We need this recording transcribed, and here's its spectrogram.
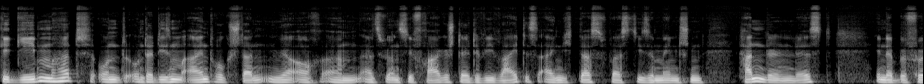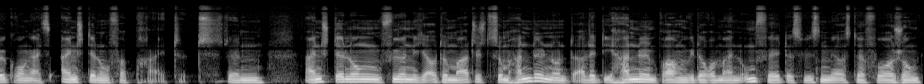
gegeben hat. Und unter diesem Eindruck standen wir auch, ähm, als wir uns die Frage stellten, wie weit ist eigentlich das, was diese Menschen handeln lässt, in der Bevölkerung als Einstellung verbreitet. Denn Einstellungen führen nicht automatisch zum Handeln und alle, die handeln, brauchen wiederum ein Umfeld, das wissen wir aus der Forschung,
